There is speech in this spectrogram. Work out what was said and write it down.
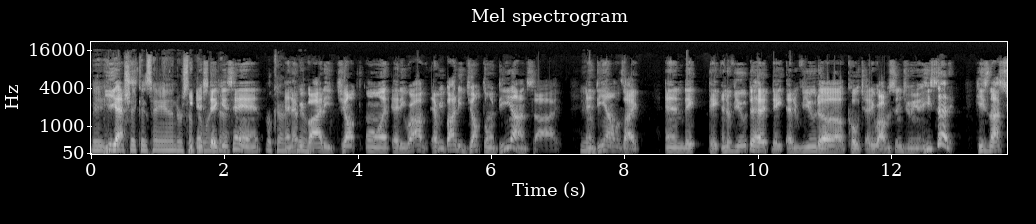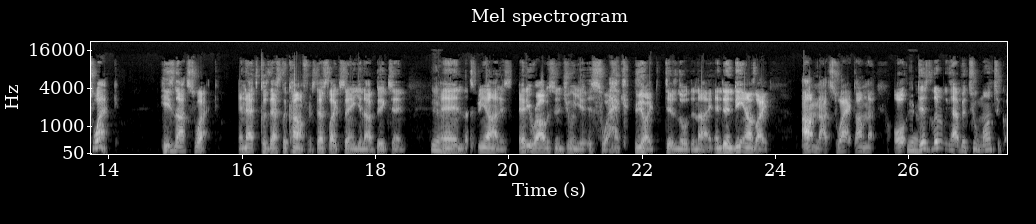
They, he didn't Yes. shake his hand or he something didn't like shake that. his hand Okay, and yeah, everybody jumped on eddie rob everybody jumped on deion's side yeah. and Deion was like, and they they interviewed the head, they interviewed uh Coach Eddie Robinson Jr. He said it. He's not SWAC. He's not SWAC, and that's because that's the conference. That's like saying you're not Big Ten. yeah. And let's be honest, Eddie Robinson Jr. is SWAC. You're like, there's no denying. And then Deion's like, I'm not SWAC. I'm not. Oh, Yeah. this literally happened two months ago.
